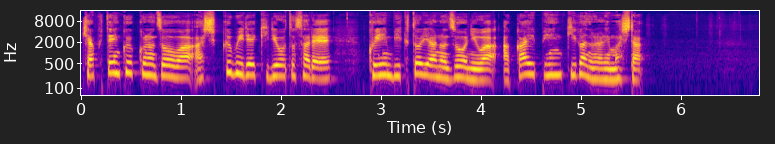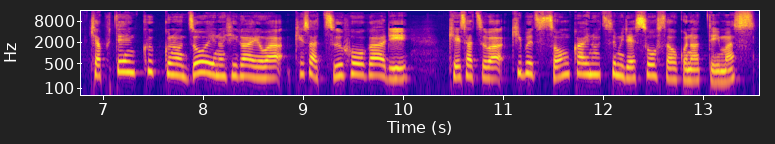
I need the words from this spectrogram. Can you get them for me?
キャプテンクックの像は足首で切り落とされ、クイーンビクトリアの像には赤いペンキが塗られました。キャプテンクックの像への被害は今朝通報があり、警察は器物損壊の罪で捜査を行っています。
